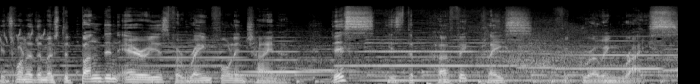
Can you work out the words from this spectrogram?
It's one of the most abundant areas for rainfall in China. This is the perfect place for growing rice.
